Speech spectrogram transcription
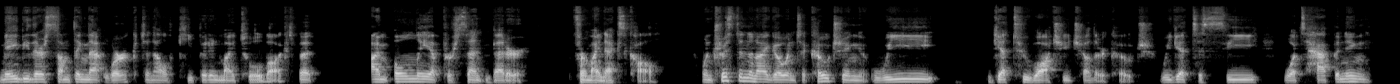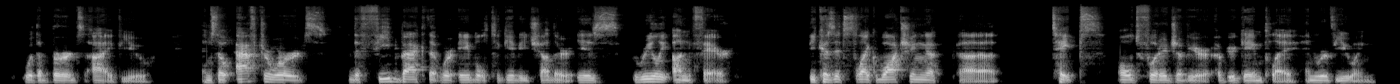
maybe there's something that worked and I'll keep it in my toolbox, but I'm only a percent better for my next call. When Tristan and I go into coaching, we get to watch each other coach. We get to see what's happening with a bird's eye view. And so afterwards, the feedback that we're able to give each other is really unfair because it's like watching a, uh, tapes, old footage of your of your gameplay and reviewing.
